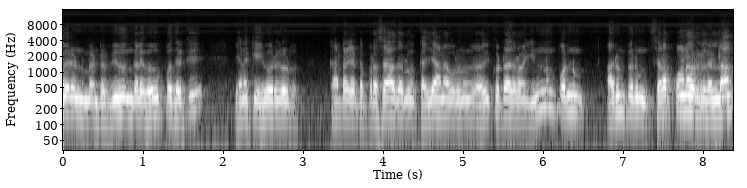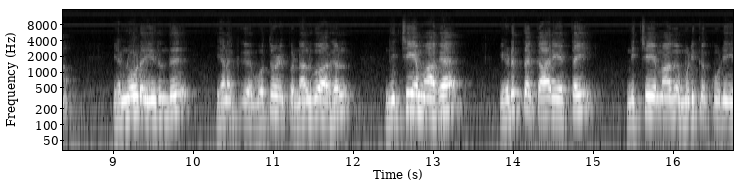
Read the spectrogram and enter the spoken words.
வேண்டும் என்ற வியூகங்களை வகுப்பதற்கு எனக்கு இவர்கள் கட்டகட்ட பிரசாதர்களும் கல்யாணவர்களும் ரவிக்கொட்டார்களும் இன்னும் பொண்ணும் அரும்பெரும் சிறப்பானவர்கள் எல்லாம் என்னோடு இருந்து எனக்கு ஒத்துழைப்பு நல்குவார்கள். நிச்சயமாக எடுத்த காரியத்தை நிச்சயமாக முடிக்கக்கூடிய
